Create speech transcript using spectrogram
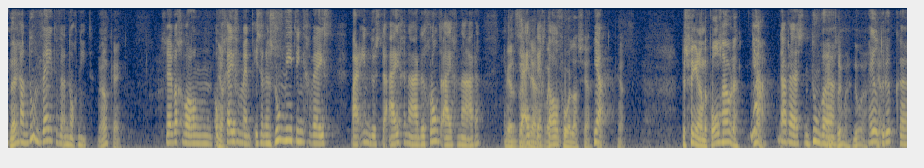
Nee? gaan doen, weten we nog niet. Oké. Ze hebben gewoon... Op Ja. een gegeven moment is er een Zoom-meeting geweest... waarin dus de eigenaren, de grondeigenaren... En Ja, dat is ja, echt wat al... je voorlas, ja. Ja, Dus vinger aan de pols houden. ja, daar eh, doen we doen we. heel Ja. druk eh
